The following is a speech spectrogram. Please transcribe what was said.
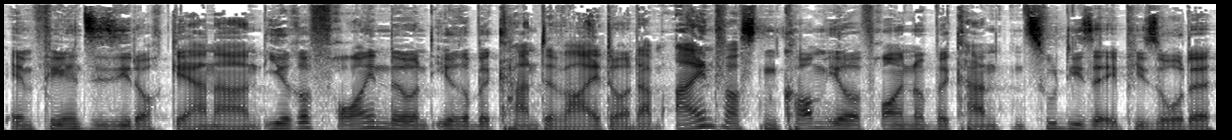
empfehlen Sie sie doch gerne an Ihre Freunde und Ihre Bekannte weiter. Und am einfachsten kommen Ihre Freunde und Bekannten zu dieser Episode,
